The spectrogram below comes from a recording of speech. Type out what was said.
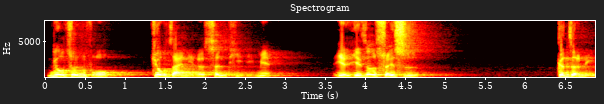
六尊佛就在你的身体里面，也也就随时跟着你，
